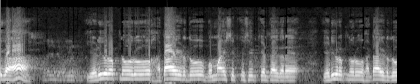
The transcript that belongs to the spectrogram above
ಈಗ ಯಡಿಯೂರಪ್ಪನವರು ಹಠ ಹಿಡಿದು ಬೊಮ್ಮಾಯಿ ಸೀಟ್ ಸೀಟ್ ಕೇಳ್ತಾ ಇದ್ದಾರೆ. ಯಡಿಯೂರಪ್ಪನವರು ಹಠ ಹಿಡಿದು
